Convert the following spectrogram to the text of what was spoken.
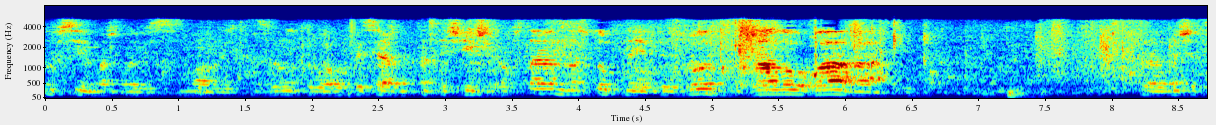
ну, всі можливість мали звернути увагу присяжних на чи інших обставин. Наступний епізод жаловага. Е, Значить,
